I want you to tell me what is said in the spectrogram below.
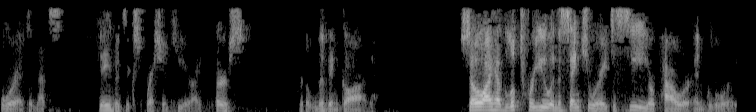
for it, and that's David's expression here. I thirst for the living God. So I have looked for you in the sanctuary to see your power and glory.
